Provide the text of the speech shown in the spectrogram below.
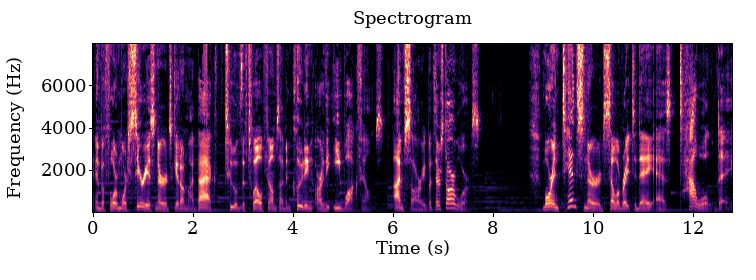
And before more serious nerds get on my back, two of the 12 films I'm including are the Ewok films. I'm sorry, but they're Star Wars. More intense nerds celebrate today as Towel Day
